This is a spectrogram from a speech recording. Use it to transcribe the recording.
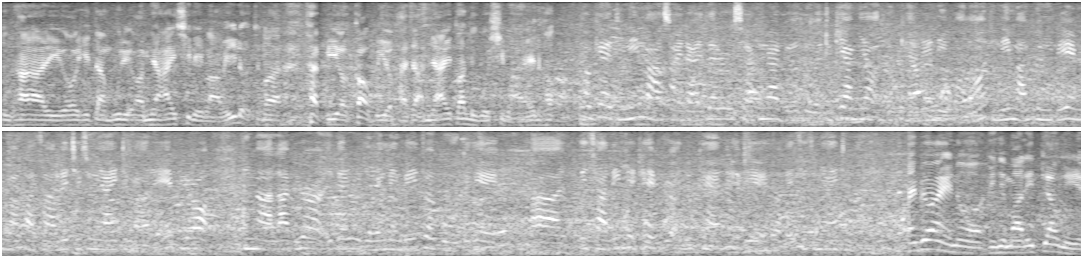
လူထားတာတွေရောရေတံမှုတွေရောအများကြီးရှိနေပါပြီလို့ကျွန်တော်ဖတ်ပြီးတော့ကောက်ပြီးတော့ခါကြအများကြီးတွားလူဖို့ရှိပါတယ်လို့ဟုတ်ဟုတ်ကဲ့ဒီနေ့မှာဆိုရင်ဒါ therapy ဆရာကပြောလို့ဒုတိယမြောက်အလုပ်ခံတဲ့နေ့ပေါ့နော်ဒီနေ့မှာခွင့်ပြုပေးရမှာပါစားလဲကျေးဇူးအများကြီးတင်ပါတယ်ပြီးတော့ဒီမှာလာပြီးတော့ therapy ဒီလင်ပေးအတွက်ကိုတကယ်အာတေချာလေးထည့်ပြီးတော့အလုပ်ခံထည့်ပြီးတော့လည်းကျေးဇူးအများကြီးတင်ပါတယ်။ အဲပြောရရင်တော့ဒီညီမလေးပျောက်နေရ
